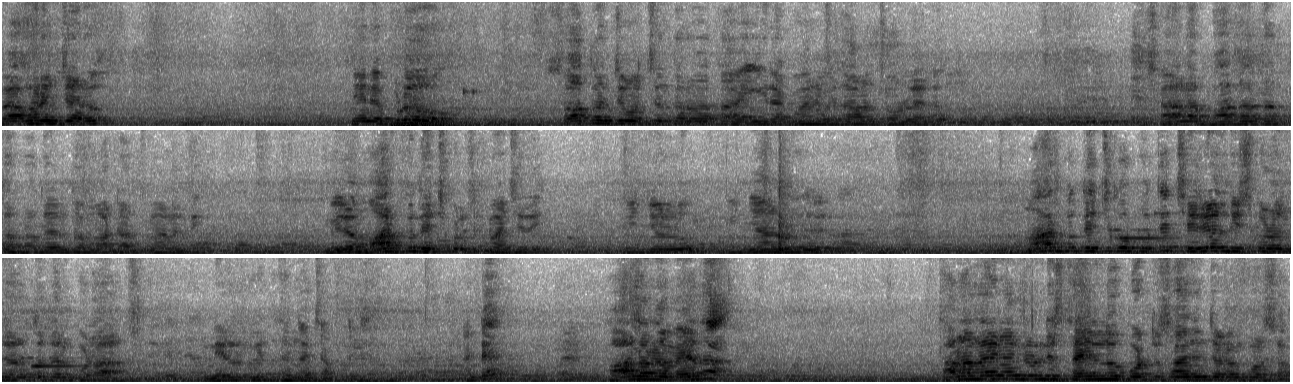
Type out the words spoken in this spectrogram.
వ్యవహరించారు. నేను ఎప్పుడూ స్వాతంత్ర్యం వచ్చిన తర్వాత ఈ రకమైన విధానం చూడలేదు. చాలా బాధాతత్వ హృదయంతో మాట్లాడుతున్నాను మీలో మార్పు తెచ్చుకుంటే మంచిది. విజ్ఞులు విజ్ఞానులు మీరు మార్పు తెచ్చుకోకపోతే చర్యలు తీసుకోవడం జరుగుతుందని కూడా నిర్మిద్ధంగా చెప్పలేదు. అంటే పాలన మీద తనదైనటువంటి స్థాయిల్లో పట్టు సాధించడం కోసం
